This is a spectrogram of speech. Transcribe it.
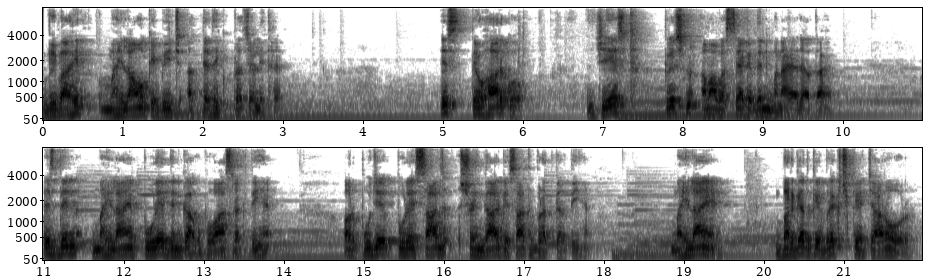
विवाहित महिलाओं के बीच अत्यधिक प्रचलित है। इस त्योहार को ज्येष्ठ कृष्ण अमावस्या के दिन मनाया जाता है। इस दिन महिलाएँ पूरे दिन का उपवास रखती हैं और पूजे, पूरे साज श्रृंगार के साथ व्रत करती हैं। महिलाएँ बरगद के वृक्ष के चारों ओर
